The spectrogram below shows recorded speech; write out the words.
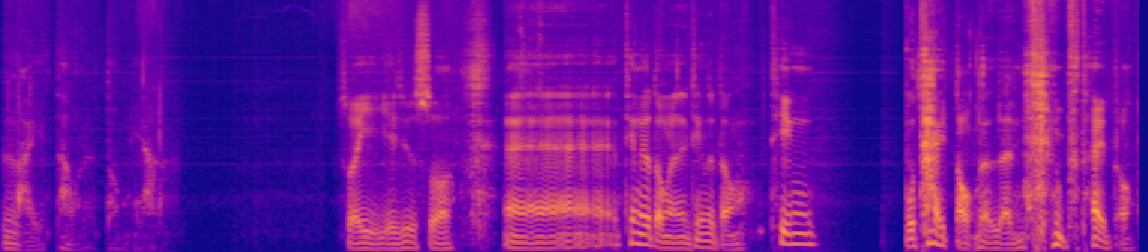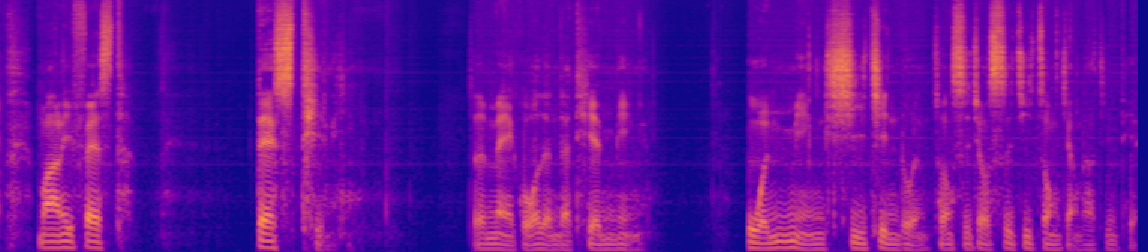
来到了东亚，所以也就是说，呃，听得懂的人听得懂，听不太懂的人 听不太懂。Manifest Destiny，这美国人的天命，文明西进论，从十九世纪中讲到今天，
